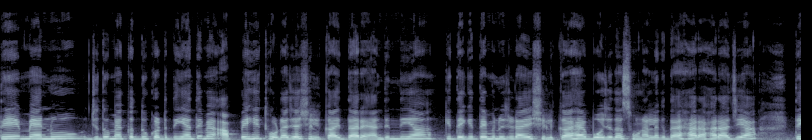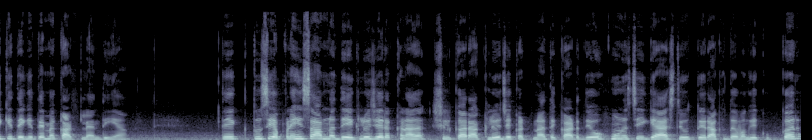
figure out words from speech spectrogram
ਤੇ ਮੈਨੂੰ ਜਦੋਂ ਮੈਂ ਕੱਦੂ ਕੱਟਦੀ ਆ ਤੇ ਮੈਂ ਆਪੇ ਹੀ ਥੋੜਾ ਜਿਹਾ ਛਿਲਕਾ ਇਦਾਂ ਰਹਿਣ ਦਿੰਦੀ ਆ ਕਿਤੇ ਕਿਤੇ ਮੈਨੂੰ ਜਿਹੜਾ ਇਹ ਛਿਲਕਾ ਹੈ ਬਹੁਤ ਜ਼ਿਆਦਾ ਸੋਹਣਾ ਲੱਗਦਾ ਹੈ ਹਰਾ ਹਰਾ ਜਿਹਾ। ਤੇ ਕਿਤੇ ਕਿਤੇ ਮੈਂ ਕੱਟ ਲੈਂਦੀ ਆ। ਤੇ ਤੁਸੀਂ ਆਪਣੇ ਹਿਸਾਬ ਨਾਲ ਦੇਖ ਲਿਓ, ਜੇ ਰੱਖਣਾ ਛਿਲਕਾ ਰੱਖ ਲਿਓ, ਜੇ ਕੱਟਣਾ ਤੇ ਕੱਟ ਦਿਓ। ਹੁਣ ਅਸੀਂ ਗੈਸ ਦੇ ਉੱਤੇ ਰੱਖ ਦੇਵਾਂਗੇ ਕੁੱਕਰ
